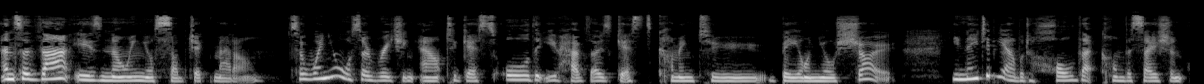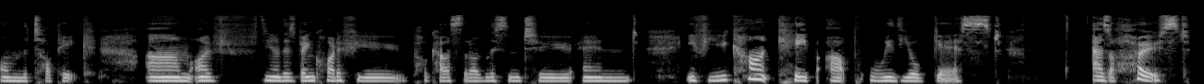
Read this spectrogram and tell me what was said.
And so that is knowing your subject matter. So when you're also reaching out to guests or that you have those guests coming to be on your show, you need to be able to hold that conversation on the topic. Um, I've, you know, there's been quite a few podcasts that I've listened to and if you can't keep up with your guest as a host,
